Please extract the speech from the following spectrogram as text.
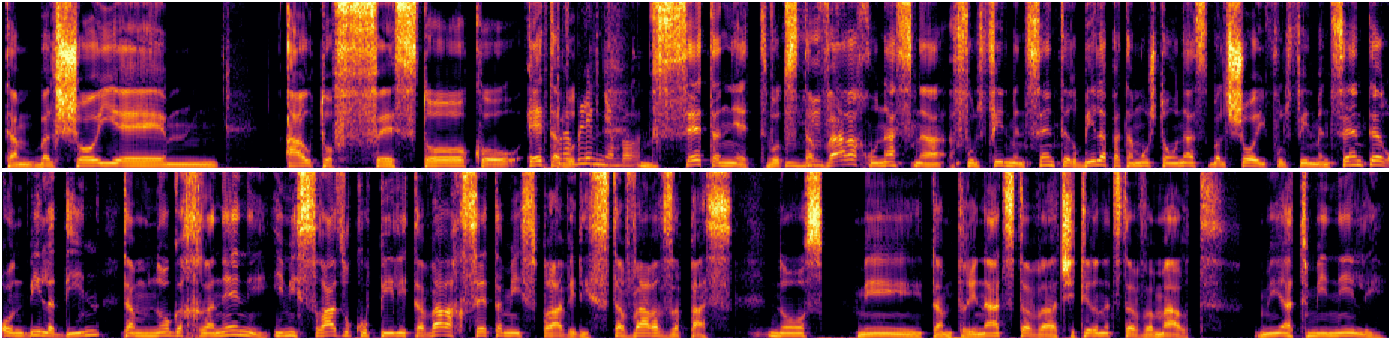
там большой эм, out of э, stock, о, это вот Проблем не было. с это нет. Вот с товарах у нас на fulfillment center было, потому что у нас большой fulfillment center, он был один, там много хранений, и мы сразу купили товар, с этим мы справились, с товар запас. Но с- мы там 13-14 марта мы отменили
